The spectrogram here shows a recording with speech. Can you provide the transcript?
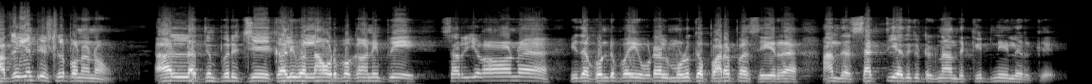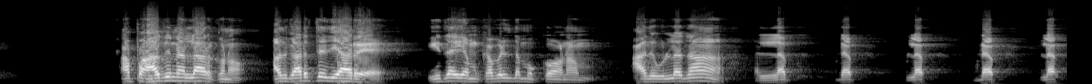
அதையும் டெஸ்டில் பண்ணணும். எல்லாத்தையும் பிரித்து கழிவெல்லாம் ஒரு பக்கம் அனுப்பி சரியான இதை கொண்டு போய் உடல் முழுக்க பரப்ப செய்கிற அந்த சக்தி எதுக்கிட்டு இருக்குன்னா அந்த கிட்னியில் இருக்குது அப்போ அது நல்லா இருக்கணும். அதுக்கு அடுத்தது யார்? இதயம் கவிழ்ந்த முக்கோணம். அது உள்ளதான் லப் டப் லப் டப் லப்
